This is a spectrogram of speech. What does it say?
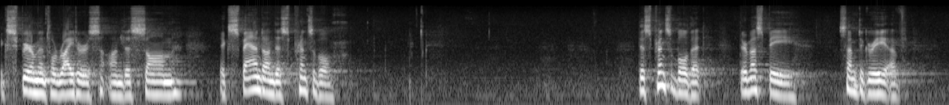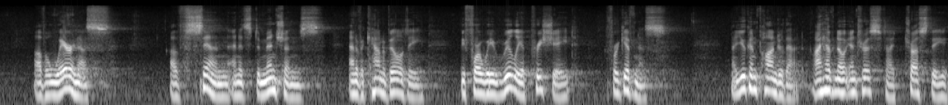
experimental writers on this psalm expand on this principle. This principle that there must be some degree of, of awareness of sin and its dimensions and of accountability before we really appreciate forgiveness. Now, you can ponder that. I have no interest, I trust the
